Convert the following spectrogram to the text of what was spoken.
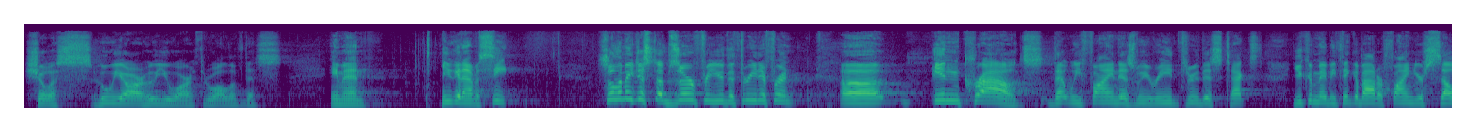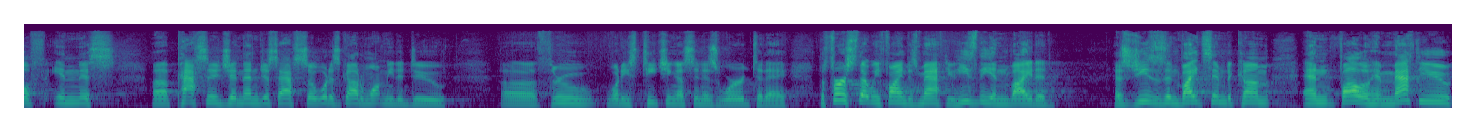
Show us who we are, who you are through all of this. Amen. You can have a seat. So let me just observe for you the three different uh, in crowds that we find as we read through this text. You can maybe think about or find yourself in this uh, passage and then just ask, so what does God want me to do uh, through what he's teaching us in his word today? The first that we find is Matthew. He's the invited as Jesus invites him to come and follow him. Matthew,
